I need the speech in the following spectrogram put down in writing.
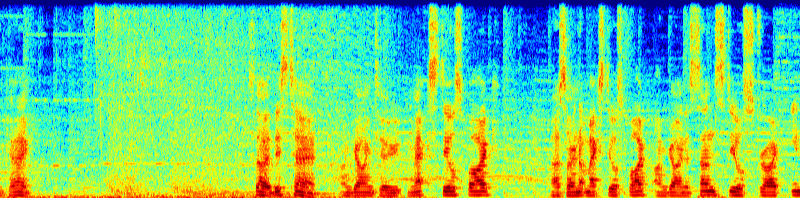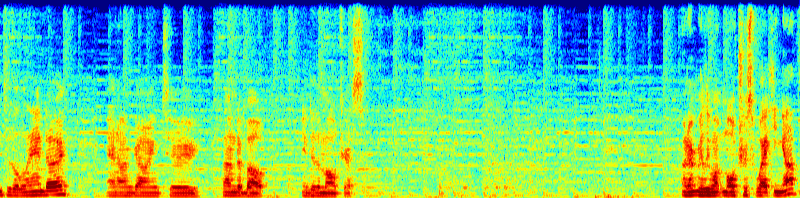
Okay. So this turn, I'm going to Max Steel Spike. Uh, sorry, not Max Steel Spike. I'm going to Sun Steel Strike into the Lando, and I'm going to Thunderbolt into the Moltres. I don't really want Moltres waking up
